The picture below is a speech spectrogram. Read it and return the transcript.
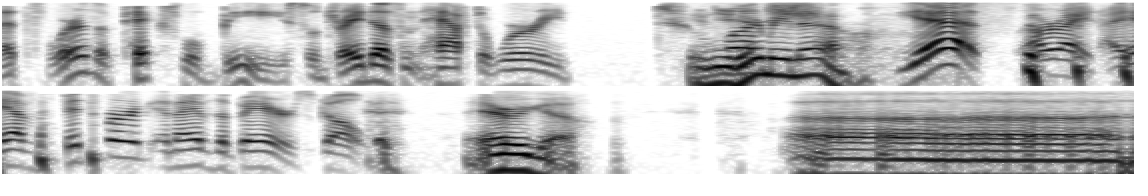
that's where the picks will be. So Dre doesn't have to worry too much. can you much. hear me now? Yes. All right. I have Pittsburgh and I have the Bears. Go. There we go. Uh,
